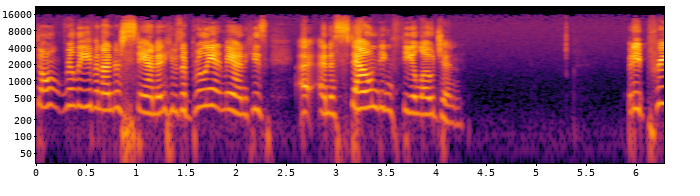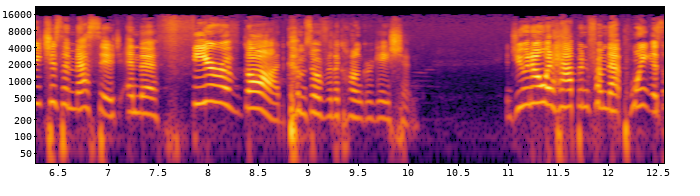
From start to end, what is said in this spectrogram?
don't really even understand it. He was a brilliant man, he's a, an astounding theologian. But he preaches a message, and the fear of God comes over the congregation. do you know what happened from that point? Is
